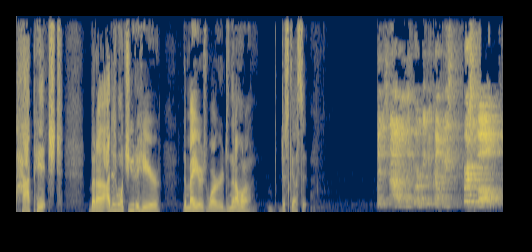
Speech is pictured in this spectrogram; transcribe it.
high pitched, but uh, I just want you to hear the mayor's words, and then I want to discuss it. It's not only working with companies. First of all,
